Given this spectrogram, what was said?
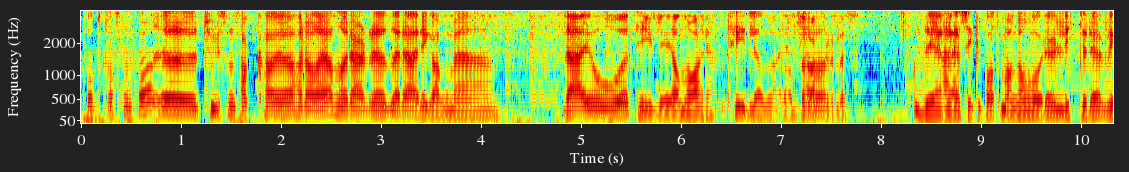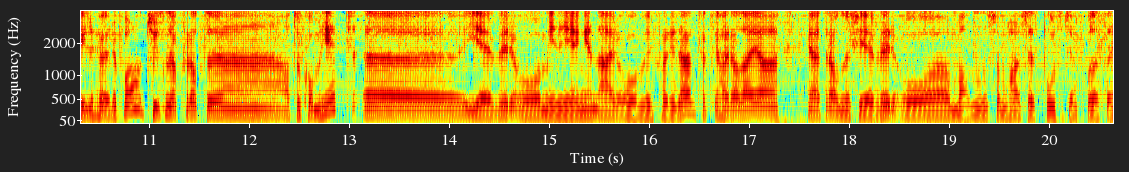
podkasten på. Uh, tusen takk, Harald Eia. Når er det dere er i gang med Det er jo tidlig i januar, ja. tidlig januar? Da braker det løs. det er jeg sikker på at mange av våre lyttere vil høre på. Tusen takk for at, uh, at du kom hit. Uh, og minigjengen er over for i dag. Takk til Harald Eia. Jeg heter Anders Giæver, og mannen som har sett positivt på dette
